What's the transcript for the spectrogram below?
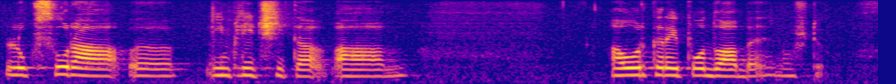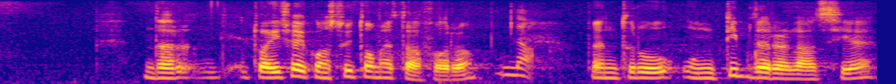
luxura uh, implicită a, a oricărei podoabe, nu știu. Dar tu aici ai construit o metaforă da. Pentru un tip de relație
